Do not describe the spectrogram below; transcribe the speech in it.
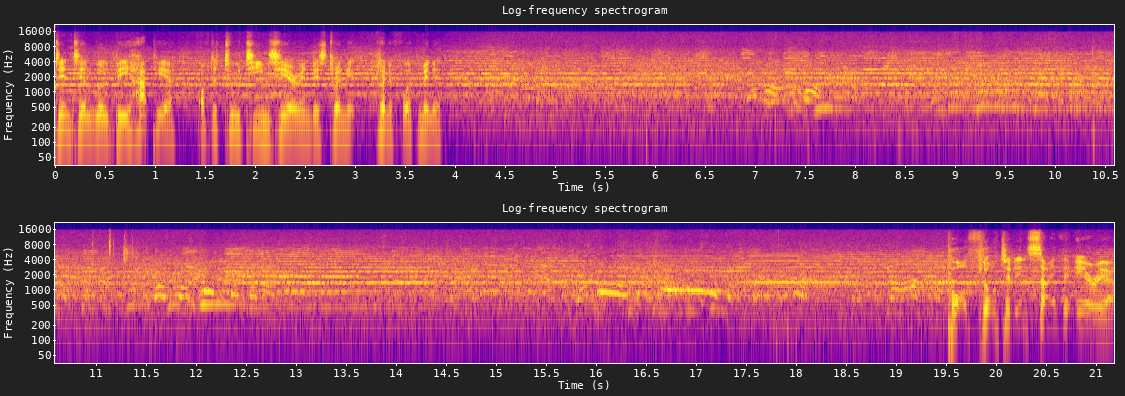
Dinthill will be happier of the two teams here in this 20, 24th minute Inside the area.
